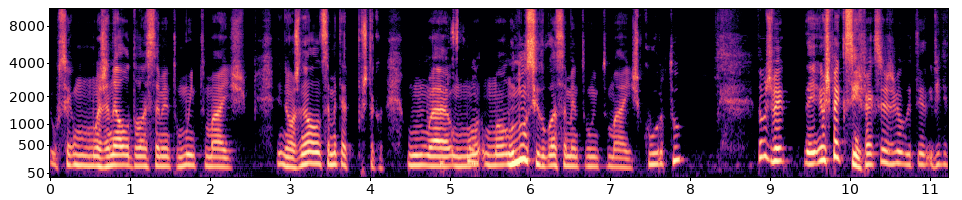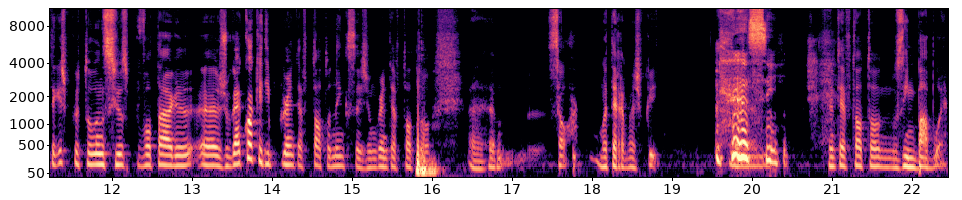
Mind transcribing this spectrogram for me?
O ser uma janela de lançamento muito mais. Não, a janela de lançamento é posterior. Uma, um anúncio de lançamento muito mais curto. Vamos ver. Eu espero que sim, espero que seja 2023 porque eu estou ansioso por voltar a jogar qualquer tipo de Grand Theft Auto, nem que seja um Grand Theft Auto, uh, sei lá, uma terra mais pequena. Uh, sim. Grand Theft Auto no Zimbábue.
